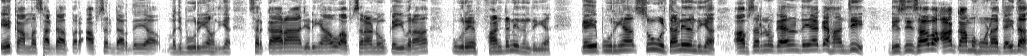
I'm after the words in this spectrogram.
ਇਹ ਕੰਮ ਸਾਡਾ, ਪਰ ਅਫਸਰ ਡਰਦੇ ਆ, ਮਜਬੂਰੀਆਂ ਹੁੰਦੀਆਂ। ਸਰਕਾਰਾਂ ਜਿਹੜੀਆਂ, ਉਹ ਅਫਸਰਾਂ ਨੂੰ ਕਈ ਵਾਰਾਂ ਪੂਰੇ ਫੰਡ ਨਹੀਂ ਦਿੰਦੀਆਂ, ਕਈ ਪੂਰੀਆਂ ਸਹੂਲਤਾਂ ਨਹੀਂ ਦਿੰਦੀਆਂ। ਅਫਸਰ ਨੂੰ ਕਹਿ ਦਿੰਦੇ ਆ ਕਿ ਹਾਂਜੀ, ਡੀਸੀ ਸਾਹਿਬ, ਆਹ ਕੰਮ ਹੋਣਾ ਚਾਹੀਦਾ,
